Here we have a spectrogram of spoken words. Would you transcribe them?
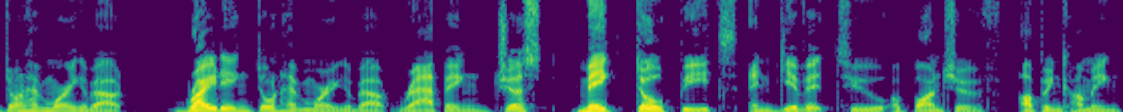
Don't have him worrying about writing, don't have him worrying about rapping. Just make dope beats and give it to a bunch of up and coming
